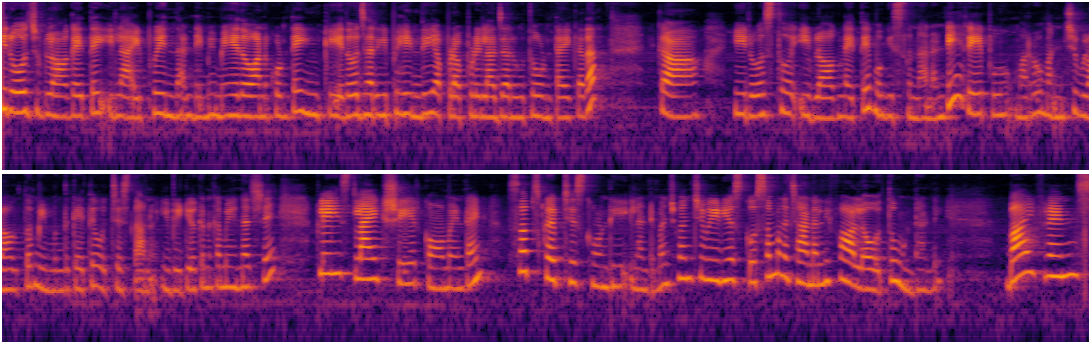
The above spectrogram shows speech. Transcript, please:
ఈరోజు బ్లాగ్ అయితే ఇలా అయిపోయిందండి. మేము ఏదో అనుకుంటే ఇంకేదో జరిగిపోయింది అప్పుడప్పుడు ఇలా జరుగుతూ ఉంటాయి కదా. ఇక ఈ రోజుతో ఈ వ్లాగ్ని అయితే ముగిస్తున్నానండి. రేపు మరో మంచి వ్లాగ్తో మీ ముందుకైతే వచ్చేస్తాను. ఈ వీడియో కనుక మీకు నచ్చితే please like share comment and subscribe చేసుకోండి. ఇలాంటి మంచి మంచి వీడియోస్ కోసం మన ఛానల్ని ఫాలో అవుతూ ఉండండి. Bye friends!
